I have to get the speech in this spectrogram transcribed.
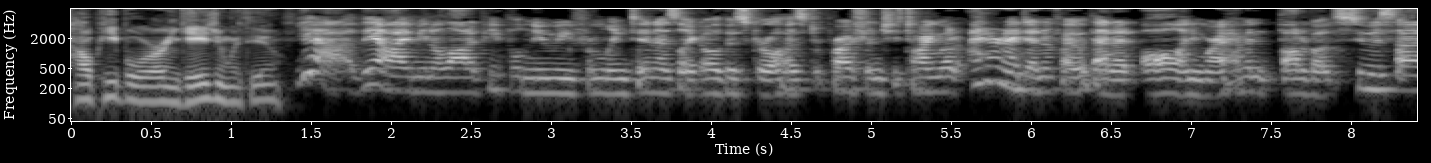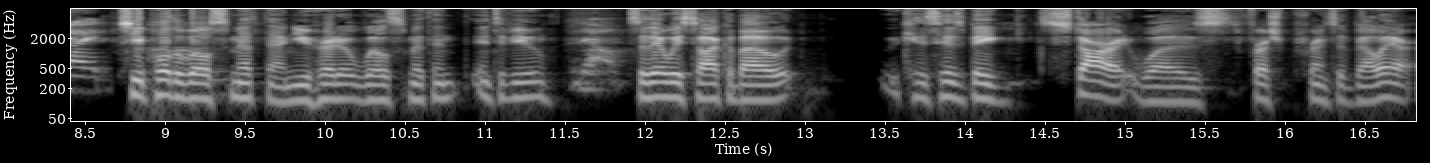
how people were engaging with you. Yeah, yeah. I mean, a lot of people knew me from LinkedIn as like, oh, this girl has depression. She's talking about. I don't identify with that at all anymore. I haven't thought about suicide. So you pulled a Will Um, Smith then. You heard a Will Smith in- interview? No. So they always talk about because his big start was Fresh Prince of Bel Air.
